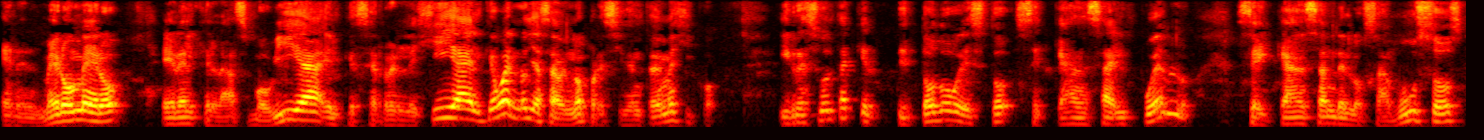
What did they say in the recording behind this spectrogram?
en el mero mero, era el que las movía, el que se reelegía, el que, bueno, ya saben, ¿no? Presidente de México. Y resulta que de todo esto se cansa el pueblo, se cansan de los abusos,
